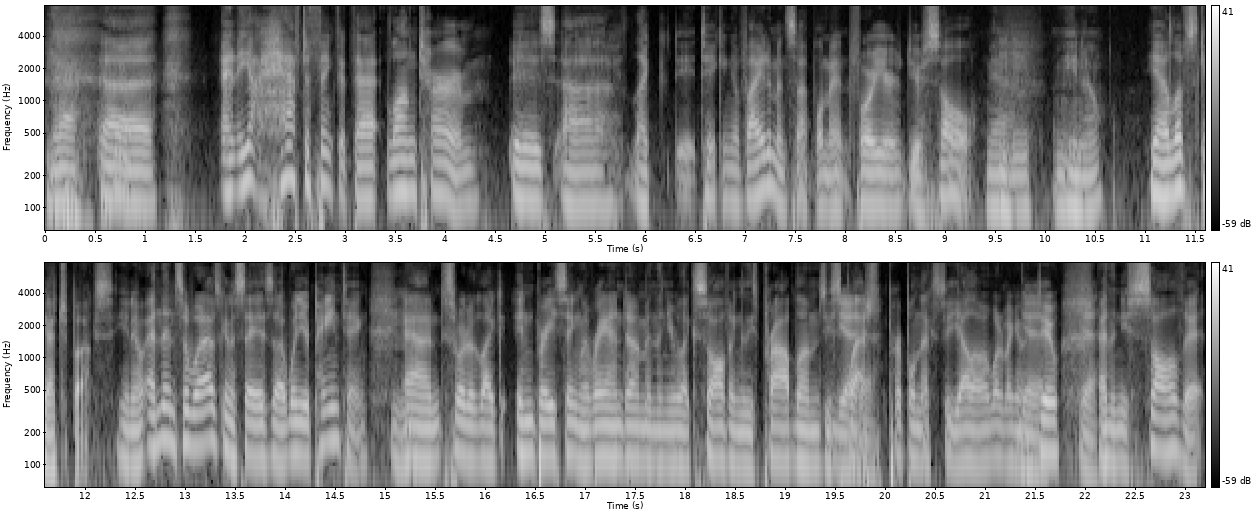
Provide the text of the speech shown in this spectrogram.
Yeah. Uh, and yeah, I have to think that that long term is uh, like taking a vitamin supplement for your your soul. yeah. Mhm. You Mhm. know, Yeah, I love sketchbooks, you know. And then, so what I was going to say is uh, when you're painting Mhm. and sort of like embracing the random, and then you're like solving these problems, you Yeah, splash yeah. purple next to yellow. And what am I going to Yeah, do? yeah. And then you solve it.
